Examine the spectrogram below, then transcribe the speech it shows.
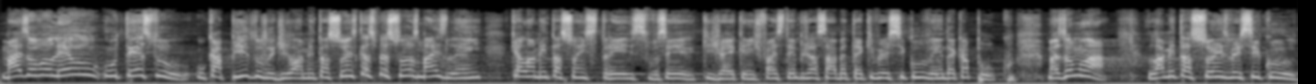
mas eu vou ler o, o texto, o capítulo de Lamentações que as pessoas mais leem, que é Lamentações 3. Você que já é crente faz tempo já sabe até que versículo vem daqui a pouco. Mas vamos lá. Lamentações, versículo,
